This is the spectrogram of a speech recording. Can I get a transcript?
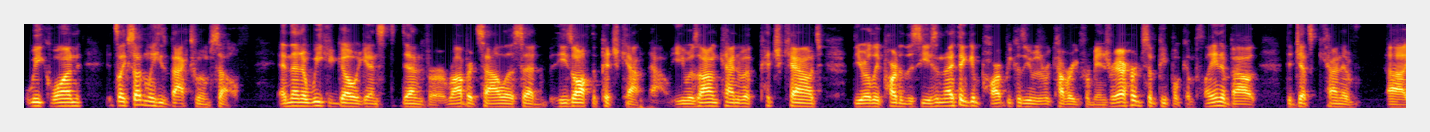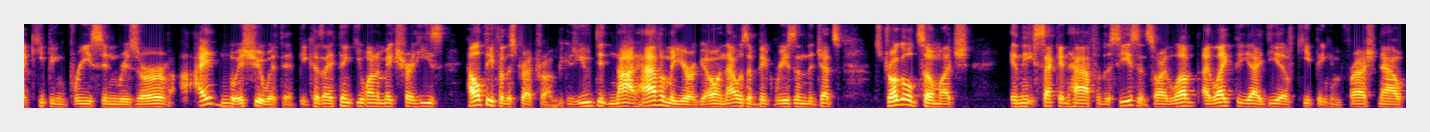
week one. It's like suddenly he's back to himself. And then a week ago against Denver, Robert Saleh said he's off the pitch count now. He was on kind of a pitch count the early part of the season. I think in part because he was recovering from injury. I heard some people complain about the Jets kind of uh, keeping Breece in reserve. I had no issue with it because I think you want to make sure he's healthy for the stretch run because you did not have him a year ago, and that was a big reason the Jets struggled so much in the second half of the season. So I loved, I like the idea of keeping him fresh. Now,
